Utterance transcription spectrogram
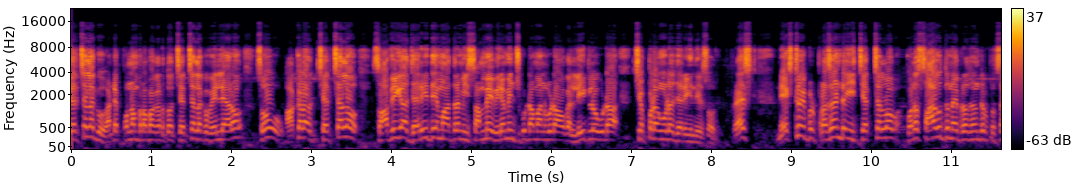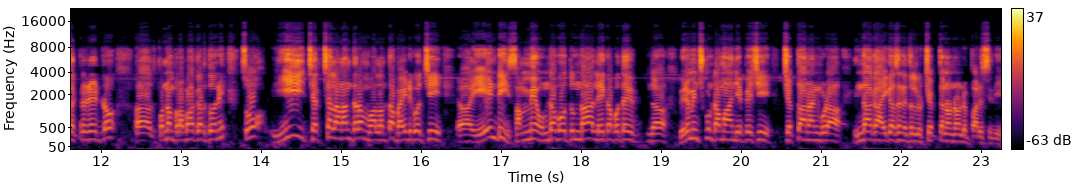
చర్చలకు అంటే పొన్నం ప్రభాకర్తో చర్చలకు వెళ్ళారో సో అక్కడ చర్చలో సాఫీగా జరిగితే మాత్రం ఈ సమ్మె విరమించుకుంటామని కూడా ఒక లీక్లో కూడా చెప్పడం కూడా జరిగింది. సో రెస్ట్ నెక్స్ట్ ఇప్పుడు ప్రజెంట్ ఈ చర్చల్లో కొనసాగుతున్నాయి ప్రజెంట్ సెక్రటరియట్లో పొన్నం ప్రభాకర్ తోని. సో ఈ చర్చల అనంతరం వాళ్ళంతా బయటకు వచ్చి ఏంటి సమ్మె ఉండబోతుందా లేకపోతే విరమించుకుంటామా అని చెప్పేసి చెప్తానని కూడా ఇందాక ఐకాస నేతలు చెప్తున్నటువంటి పరిస్థితి.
